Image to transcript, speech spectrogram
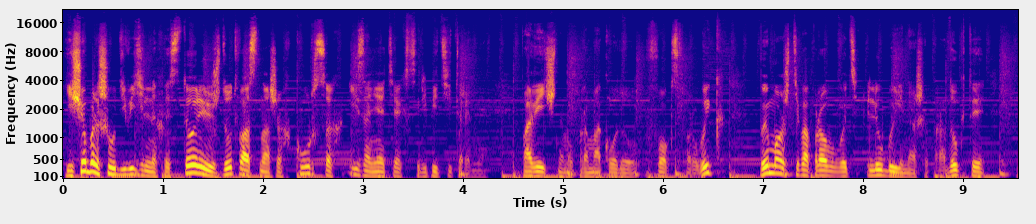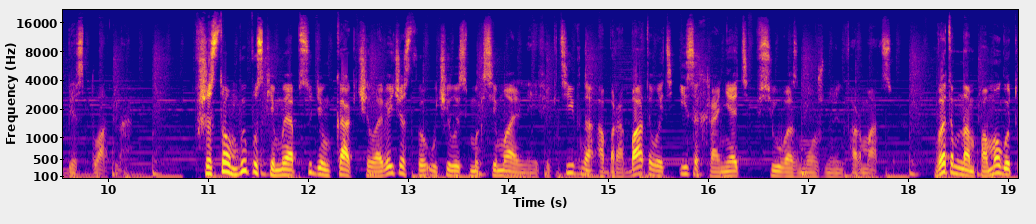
Еще больше удивительных историй ждут вас в наших курсах и занятиях с репетиторами. По вечному промокоду Fox for Week вы можете попробовать любые наши продукты бесплатно. В шестом выпуске мы обсудим, как человечество училось максимально эффективно обрабатывать и сохранять всю возможную информацию. В этом нам помогут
